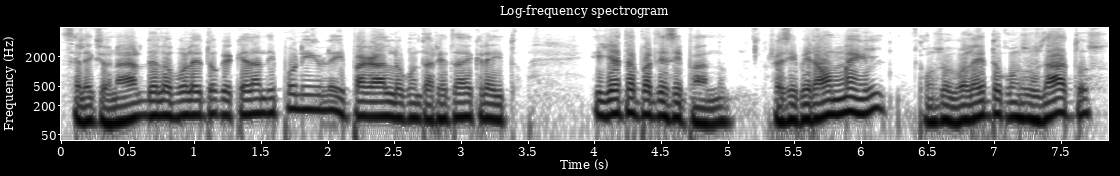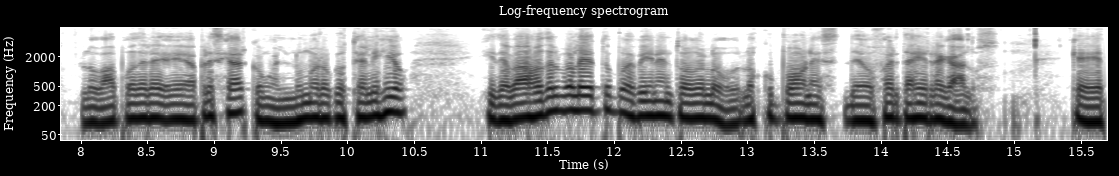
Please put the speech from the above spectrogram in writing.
seleccionar de los boletos que quedan disponibles y pagarlo con tarjeta de crédito. Y ya está participando recibirá un mail con su boleto, con sus datos, lo va a poder eh, apreciar con el número que usted eligió y debajo del boleto pues vienen todos los cupones de ofertas y regalos que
